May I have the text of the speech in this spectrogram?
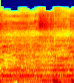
should the started.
